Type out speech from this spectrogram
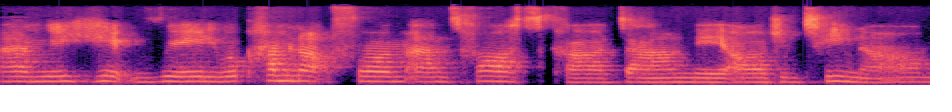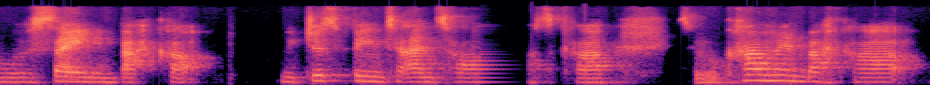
And we hit really, we're coming up from Antarctica down near Argentina. and We were sailing back up. We'd just been to Antarctica. So we're coming back up.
